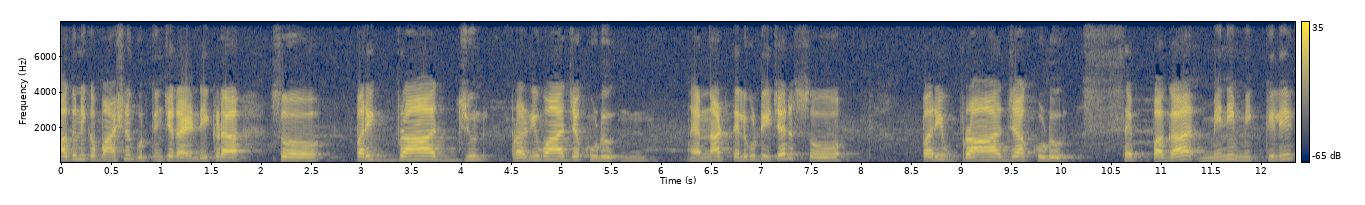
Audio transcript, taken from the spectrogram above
ఆధునిక భాషను గుర్తించి రాయండి. ఇక్కడ సో పరివ్రాజు పరివాజకుడు I'm not Telugu teacher. So పరివ్రాజకుడు చెప్పగా మిని మిక్కిలి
